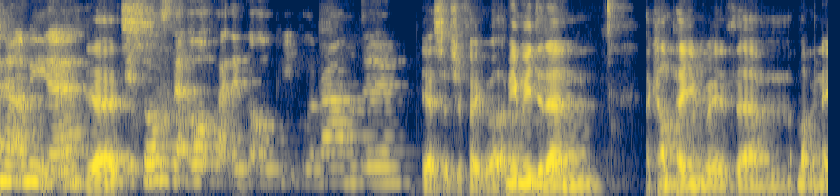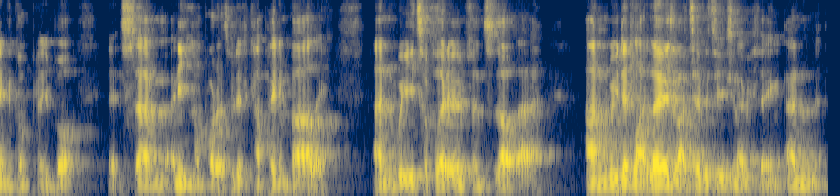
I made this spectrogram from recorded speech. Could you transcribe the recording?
you know what I mean? Yeah. Yeah, it's, It's all set up like they've got all people around them. yeah, it's such a fake world. I mean, we did um, a campaign with um, I'm not going to name the company, but it's um, an ecom product. We did a campaign in Bali, and we took a load of influencers out there, and we did like loads of activities and everything. And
